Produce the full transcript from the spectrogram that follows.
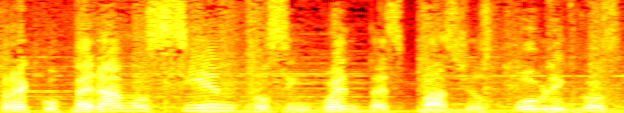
recuperamos 150 espacios públicos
